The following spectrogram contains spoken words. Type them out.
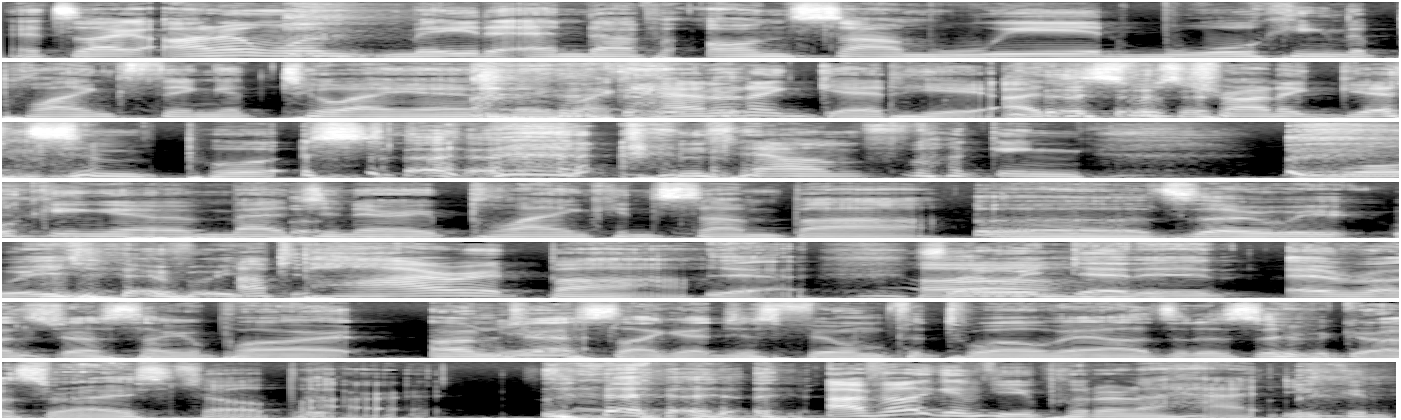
It's like, I don't want me to end up on some weird walking the plank thing at 2 a.m. being like, how did I get here? I just was trying to get some puss. and now I'm fucking walking an imaginary plank in some bar. Uh, so we we we A get, pirate bar. yeah. So we Oh. get in. Everyone's dressed like a pirate. I'm Yeah. dressed like I just filmed for 12 hours at a Supercross race. So a pirate. I feel like if you put on a hat, you could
